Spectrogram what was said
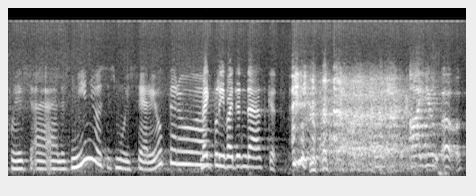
Pues ah, a los niños es muy serio, pero... ah, Make believe I didn't ask it. Are you, uh,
